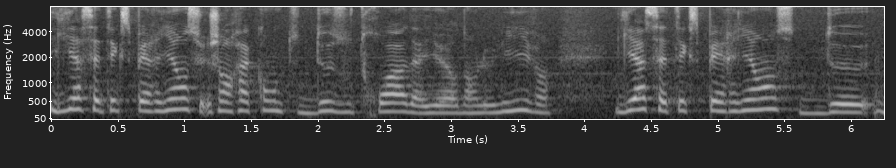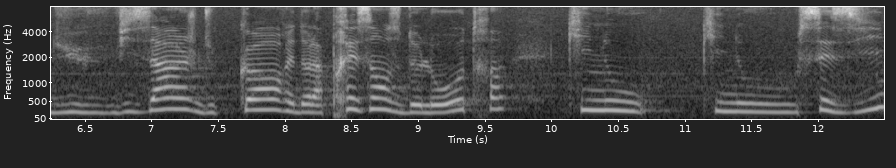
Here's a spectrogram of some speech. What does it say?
il y a cette expérience, j'en raconte deux ou trois d'ailleurs dans le livre, il y a cette expérience du visage, du corps et de la présence de l'autre qui nous, qui nous saisit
